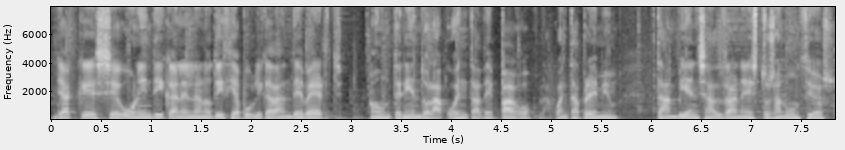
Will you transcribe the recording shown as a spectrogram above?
ya que según indican en la noticia publicada en The Verge, aún teniendo la cuenta de pago, la cuenta premium, también saldrán estos anuncios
